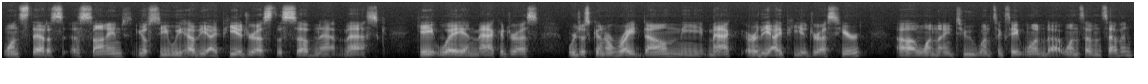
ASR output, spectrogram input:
Once that is assigned, you'll see we have the IP address, the subnet mask, gateway, and MAC address. We're just going to write down the MAC or the IP address here, uh, 192.168.1.177.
